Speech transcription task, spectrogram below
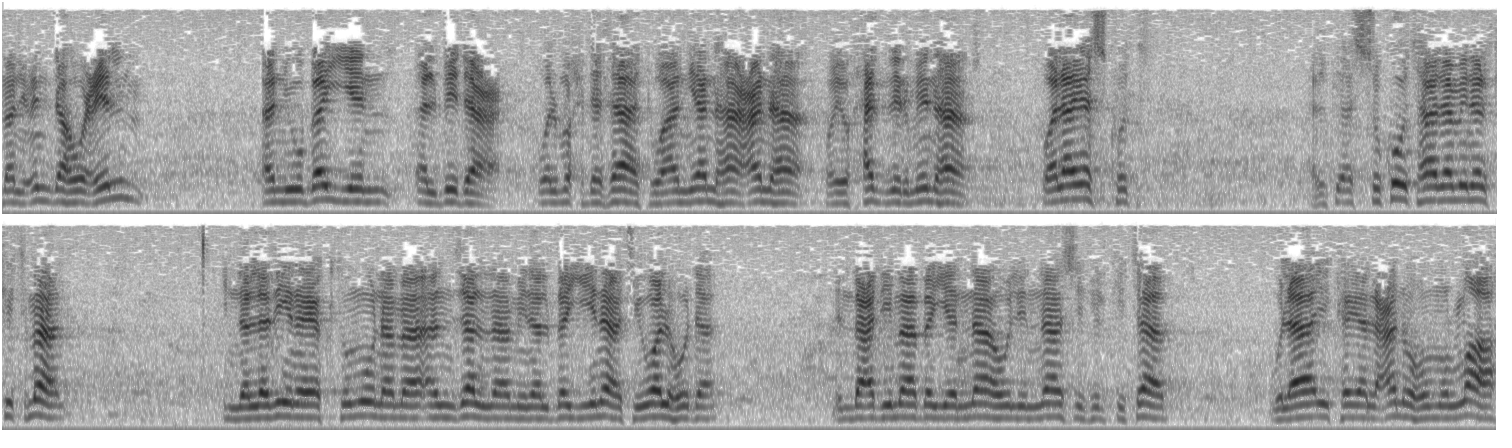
من عنده علم أن يبين البدع والمحدثات وأن ينهى عنها ويحذر منها ولا يسكت. السكوت هذا من الكتمان. إن الذين يكتمون ما أنزلنا من البينات والهدى من بعد ما بيناه للناس في الكتاب أولئك يلعنهم الله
